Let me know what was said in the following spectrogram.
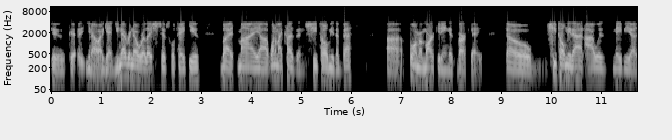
too, you know, again, you never know where relationships will take you. But my, uh, one of my cousins, she told me the best uh, form of marketing is birthdays. So she told me that I was maybe a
